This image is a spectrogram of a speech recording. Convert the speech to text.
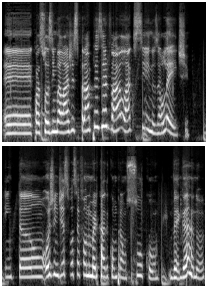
é, com as suas embalagens para preservar laticínios, né, o leite. Então, hoje em dia, se você for no mercado e comprar um suco vegano,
